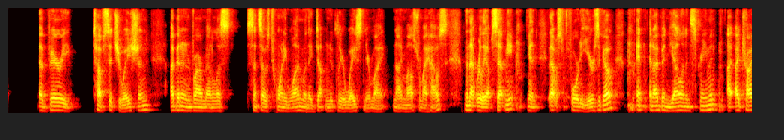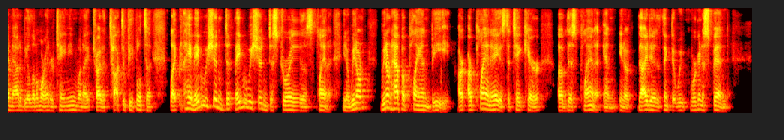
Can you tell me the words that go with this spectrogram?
a very tough situation. I've been an environmentalist since I was 21 when they dumped nuclear waste near my nine miles from my house. And that really upset me. And that was 40 years ago. And, and I've been yelling and screaming. I, I try now to be a little more entertaining when I try to talk to people to like, hey, maybe we shouldn't, maybe we shouldn't destroy this planet. You know, we don't, we don't have a plan B. Our, our plan A is to take care of this planet. And, you know, the idea to think that we, we're going to spend,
